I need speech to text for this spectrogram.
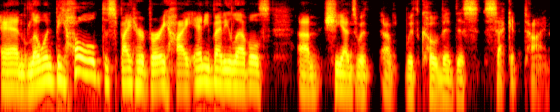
And lo and behold, despite her very high antibody levels, um, she ends with uh, with COVID this second time.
